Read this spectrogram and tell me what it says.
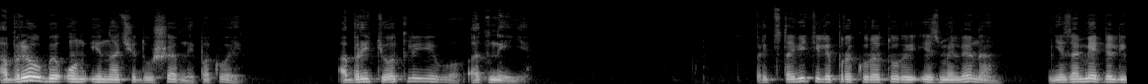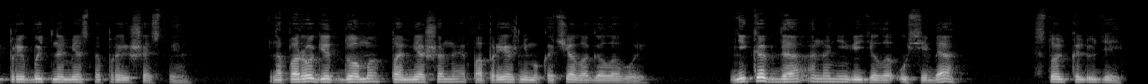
Обрел бы он иначе душевный покой. Обретет ли его отныне? Представители прокуратуры из Мелена не замедлили прибыть на место происшествия. На пороге дома помешанная по-прежнему качала головой. Никогда она не видела у себя столько людей.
